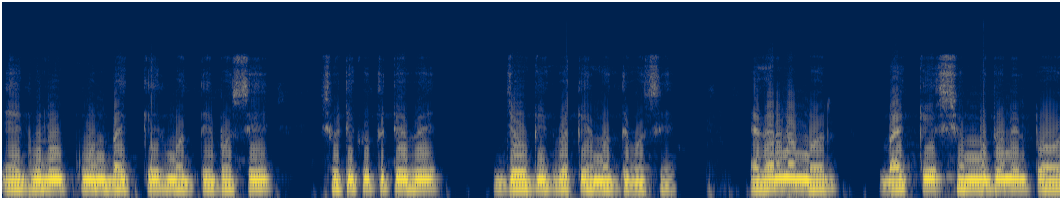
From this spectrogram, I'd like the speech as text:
এগুলো কোন বাক্যের মধ্যে বসে? সঠিক উত্তরটি হবে যৌগিক বাক্যের মধ্যে বসে। এগারো নম্বর বাক্যের সম্বোধনের পর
